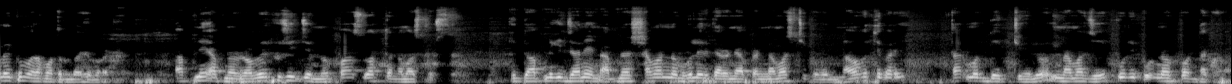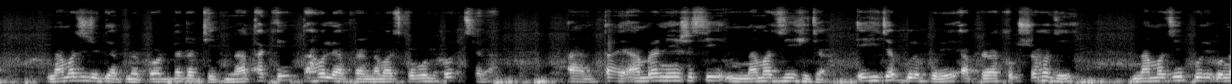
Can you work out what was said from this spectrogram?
আলাইকুম রহমতুল্লাহ আপনি আপনার রবের খুশির জন্য পাঁচ ওয়াক্ত নামাজ পড়ছেন। কিন্তু আপনি কি জানেন আপনার সামান্য ভুলের কারণে আপনার নামাজটি কবল নাও হতে পারে? তার মধ্যে একটি হলো নামাজে পরিপূর্ণ পর্দা করা। নামাজে যদি আপনার পর্দাটা ঠিক না থাকে, তাহলে আপনার নামাজ কবুল হচ্ছে না। আর তাই আমরা নিয়ে এসেছি নামাজি হিজাব। এই হিজাবগুলো পরে আপনারা খুব সহজেই নামাজে পরিপূর্ণ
